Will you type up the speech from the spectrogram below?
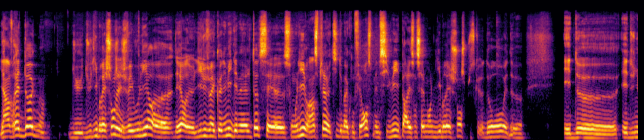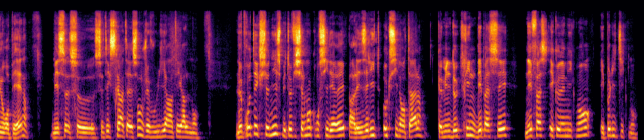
Il y a un vrai dogme du, libre-échange et je vais vous lire, euh, d'ailleurs, L'illusion économique d'Emmanuel Todd, c'est euh, son livre inspiré le titre de ma conférence, même si lui, il parle essentiellement de libre-échange plus que d'euros et de, et de et d'Union européenne. Mais cet extrait intéressant, je vais vous le lire intégralement. Le protectionnisme est officiellement considéré par les élites occidentales comme une doctrine dépassée, néfaste économiquement et politiquement.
